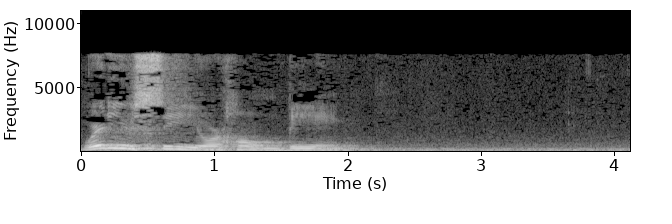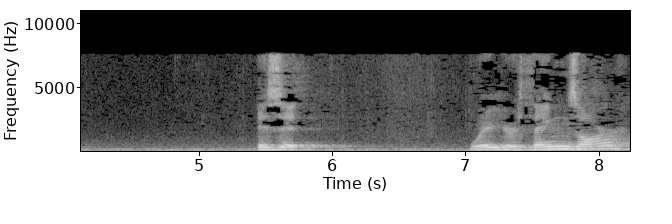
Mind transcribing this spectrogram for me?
Where do you see your home being? Is it where your things are?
